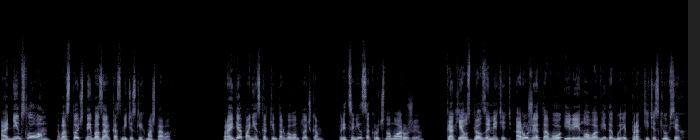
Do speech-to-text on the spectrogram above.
Одним словом, восточный базар космических масштабов. Пройдя по нескольким торговым точкам, приценился к ручному оружию. Как я успел заметить, оружие того или иного вида были практически у всех.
